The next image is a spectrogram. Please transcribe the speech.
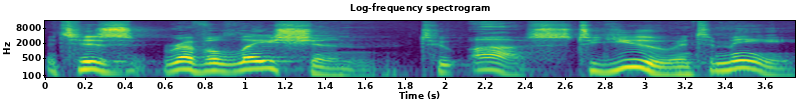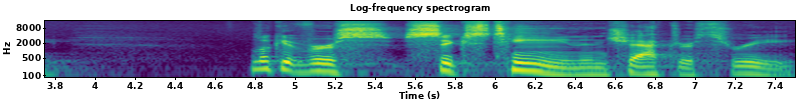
it's His revelation to us, to you, and to me. Look at verse 16 in chapter 3.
